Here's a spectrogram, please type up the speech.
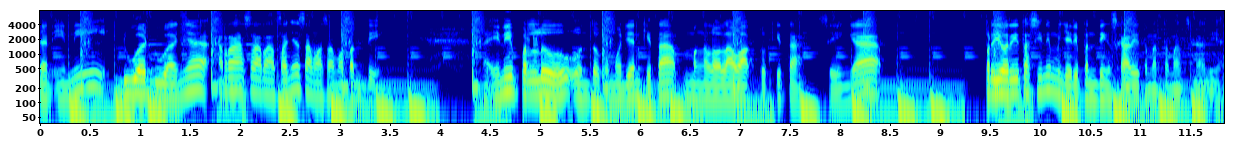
Dan ini dua-duanya rasa-rasanya sama-sama penting. Nah, ini perlu untuk kemudian kita mengelola waktu kita sehingga prioritas ini menjadi penting sekali teman-teman sekalian.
